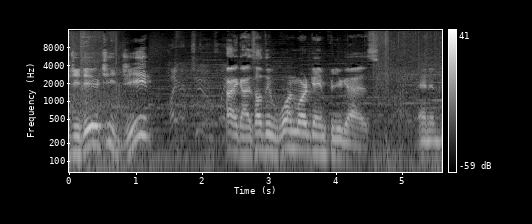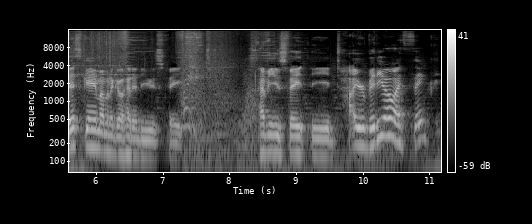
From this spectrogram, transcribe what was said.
GG. GG. Alright, guys, I'll do one more game for you guys. And in this game, I'm going to go ahead and use Fait. Haven't used Fait the entire video, I think.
